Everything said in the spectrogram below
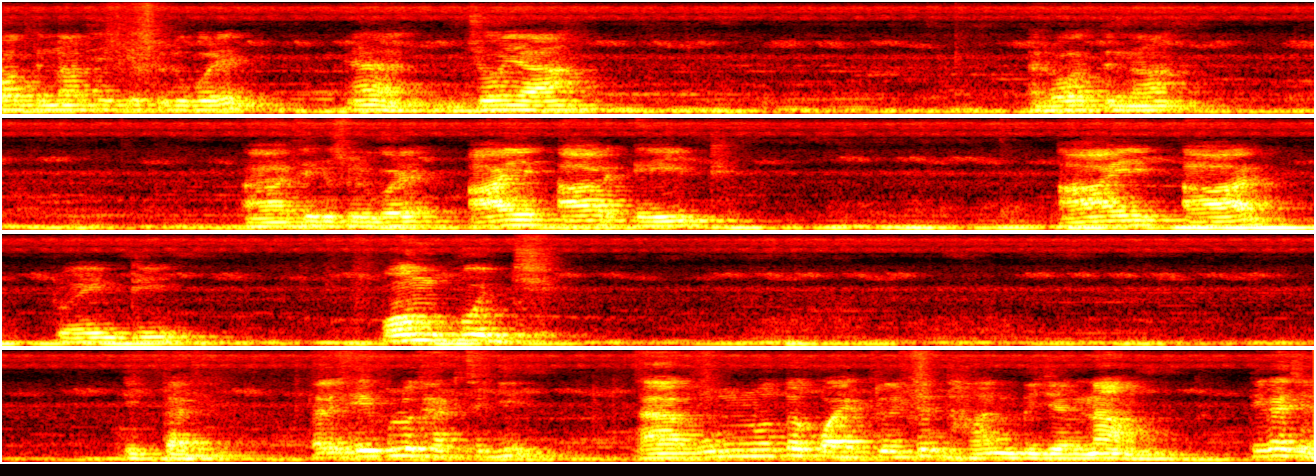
রত্না থেকে শুরু করে হ্যাঁ জয়া রত্না থেকে শুরু করে I R eight I R twenty Pankaj ইত্যাদি। তাহলে এইগুলো থাকছে কি? উন্নত কয়েকটি হচ্ছে ধান বীজের নাম ঠিক আছে?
